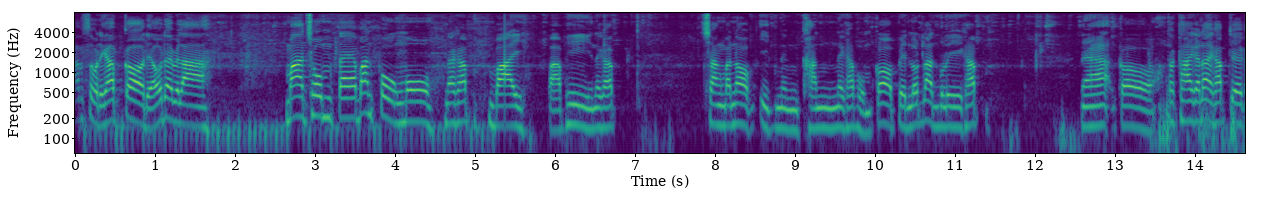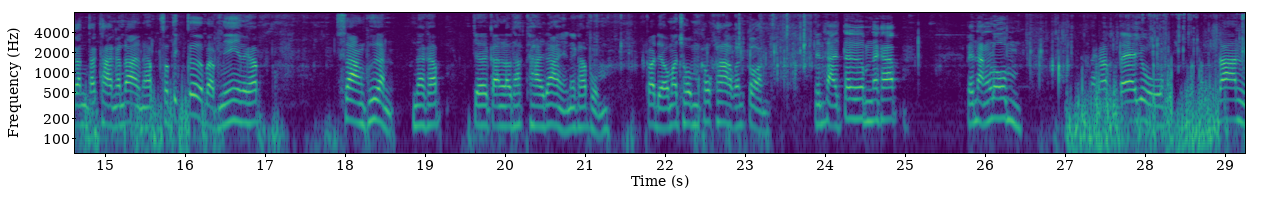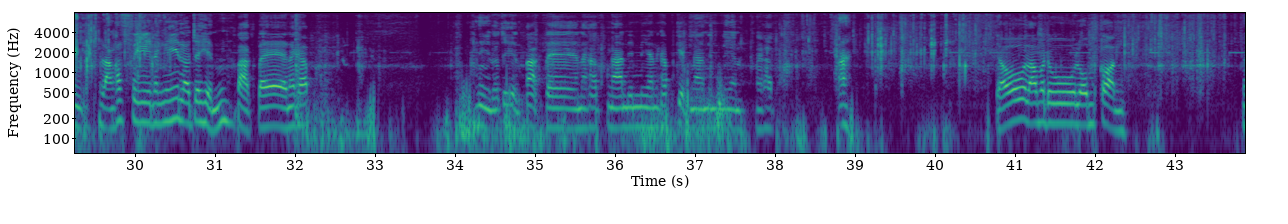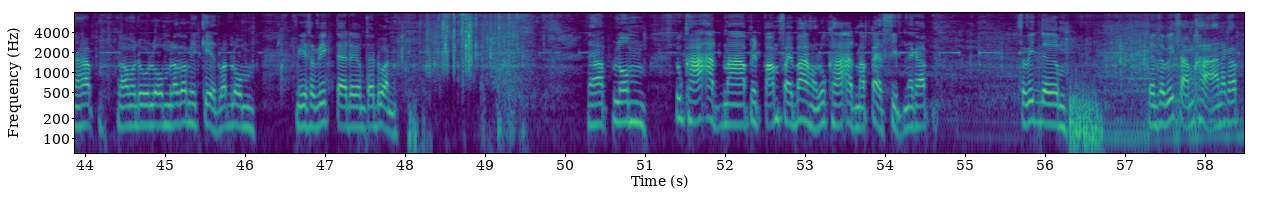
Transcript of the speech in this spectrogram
ครับสวัสดีครับก็เดี๋ยวได้เวลามาชมแต่บ้านโป่งโมนะครับบายป่าพี่นะครับ ช่างบ้านนอกอีกหนึ่งคันนะครับผมก็เป็นรถลาดบุรีครับนะฮะก็ทักทายกันได้ครับเจอกันทักทายกันได้นะครับสติกเกอร์แบบนี้นะครับ สร้างเพื่อนนะครับ เจอกันเราทักทายได้นะครับ ผมก็เดี๋ยวมาชมคร่าวๆกันก่อน เป็นสายเติมนะครับ เป็นถังลม นะครับ แต่อยู่ด้านหลังคัสซีตรงนี้เราจะเห็นปากแต่นะครับ นี่เราจะเห็นปากแต่นะครับ งานเนียนๆครับ เก็บงานเนียนๆนะครับอะเดี๋ยวเรามาดูลมก่อนนะครับ เรามาดูลมแล้วก็มีเกจวัดลม มีสวิตช์แต่เดิมแต่ด่วนนะครับลมลูกค้าอัดมาเป็นปั๊มไฟบ้านของลูกค้าอัดมา 80 นะครับ สวิตช์เดิม เป็นสวิตช์สามขานะครับ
